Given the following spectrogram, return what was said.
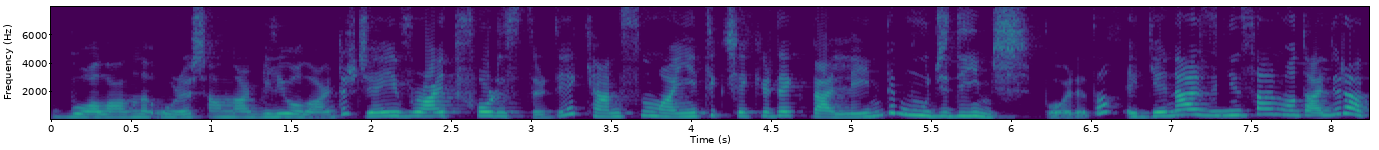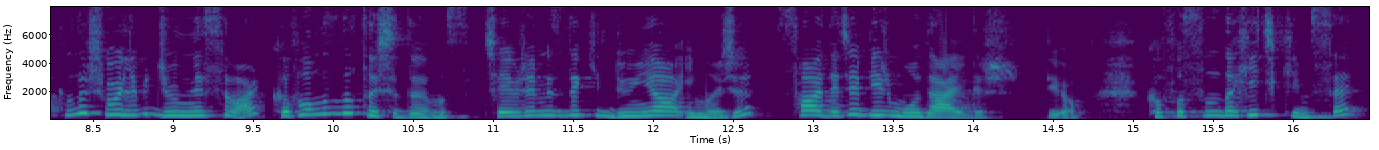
bu alanla uğraşanlar biliyorlardır. J. Wright Forrester diye kendisi manyetik çekirdek belleğinde mucidiymiş bu arada. E, genel zihinsel modelleri hakkında şöyle bir cümlesi var. Kafamızda taşıdığımız çevremizdeki dünya imajı sadece bir modeldir diyor. Kafasında hiç kimse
